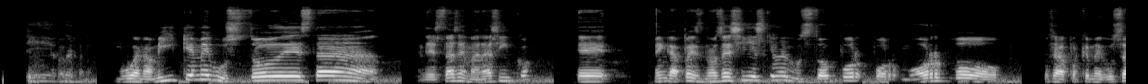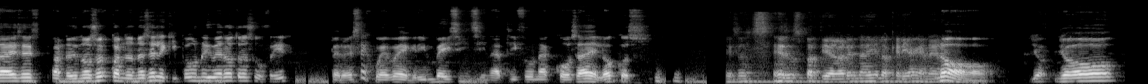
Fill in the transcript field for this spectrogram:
bueno, a mí que me gustó de esta, de esta semana 5, eh, Venga, pues no sé si es que me gustó por, por morbo, o sea, porque me gusta ese, cuando no, cuando no es el equipo uno y ver otro sufrir, pero ese juego de Green Bay Cincinnati fue una cosa de locos. Esos, esos pateadores nadie lo quería ganar. No, yo, yo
